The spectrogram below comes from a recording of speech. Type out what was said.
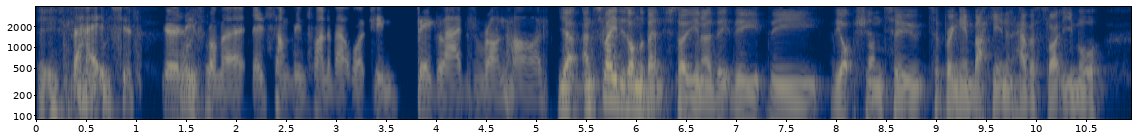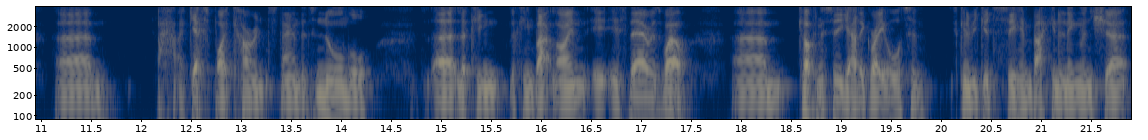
It is. That is just purely from a. There's something fun about watching big lads run hard. Yeah, and Slade is on the bench, so you know the the the, the option to to bring him back in and have a slightly more, um, I guess by current standards, normal uh, looking looking back line is there as well. Um, Cokanasiga had a great autumn. It's going to be good to see him back in an England shirt.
